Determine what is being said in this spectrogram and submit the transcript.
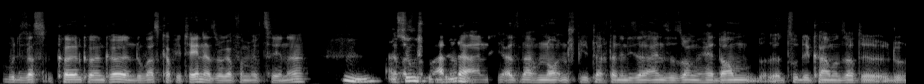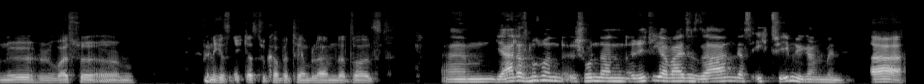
wo du sagst, Köln, Köln, Köln. Du warst Kapitän ja sogar vom FC, ne? Hm, als Jungspieler. Ne? Eigentlich, als nach dem neunten Spieltag dann in dieser einen Saison Herr Daum äh, zu dir kam und sagte, du, nö, du weißt, äh, finde ich jetzt nicht, dass du Kapitän bleiben sollst. Ähm, ja, das muss man schon dann richtigerweise sagen, dass ich zu ihm gegangen bin. Ah.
